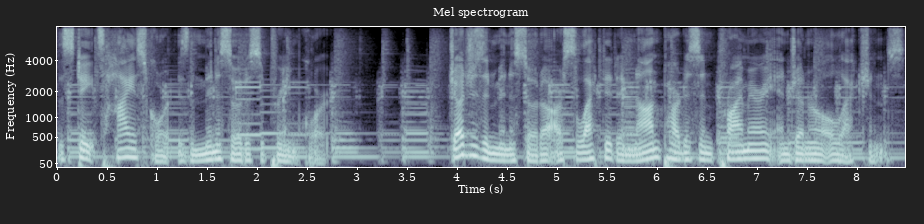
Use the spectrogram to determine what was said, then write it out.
The state's highest court is the Minnesota Supreme Court. Judges in Minnesota are selected in nonpartisan primary and general elections.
